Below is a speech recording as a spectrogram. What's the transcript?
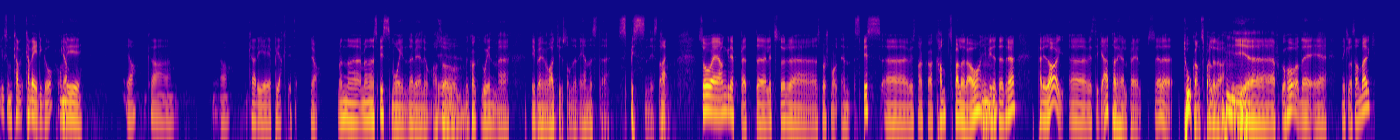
liksom, hva, hva vei de går. Om Ja. de Ja, hva Ja, hva de er på jakt etter. Ja. Men, eh, men en spiss må inn, det er vi enige om. Altså, Vi kan ikke gå inn med Ibrahim Waji som den eneste spissen i stallen. Så er angrep et uh, litt større spørsmål enn spiss. Uh, vi snakka kantspillere òg, i 4-3-3. Per i dag, uh, hvis ikke jeg tar helt feil, så er det to kantspillere i eh, FKH. Det er Niklas Sandberg,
